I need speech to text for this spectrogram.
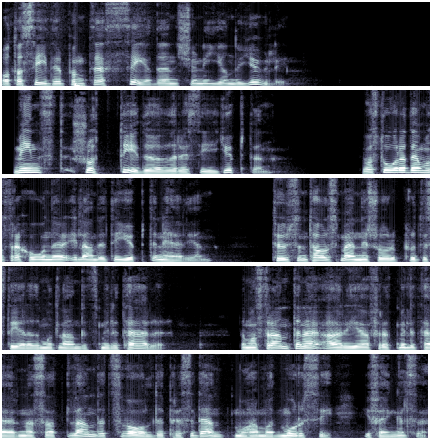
8sidor.se den 29 juli. Minst 70 dödades i Egypten. Det var stora demonstrationer i landet Egypten i helgen. Tusentals människor protesterade mot landets militärer. Demonstranterna är arga för att militärerna satt landets valde president Mohammad Mursi i fängelse.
